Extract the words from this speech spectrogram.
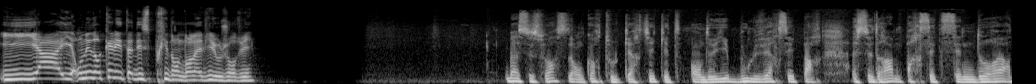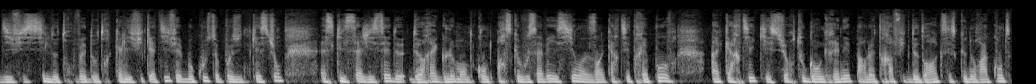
Il y a, On est dans quel état d'esprit dans, dans la ville aujourd'hui? Bah, ce soir, c'est encore tout le quartier qui est endeuillé, bouleversé par ce drame, par cette scène d'horreur. Difficile de trouver d'autres qualificatifs. Et beaucoup se posent une question est-ce qu'il s'agissait de, règlement de compte? Parce que vous savez, ici, on est dans un quartier très pauvre, un quartier qui est surtout gangréné par le trafic de drogue. C'est ce que nous racontent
